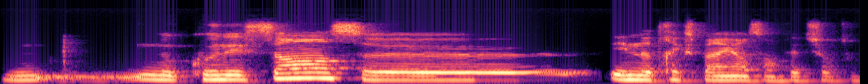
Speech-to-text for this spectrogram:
nos connaissances et notre expérience en fait surtout.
